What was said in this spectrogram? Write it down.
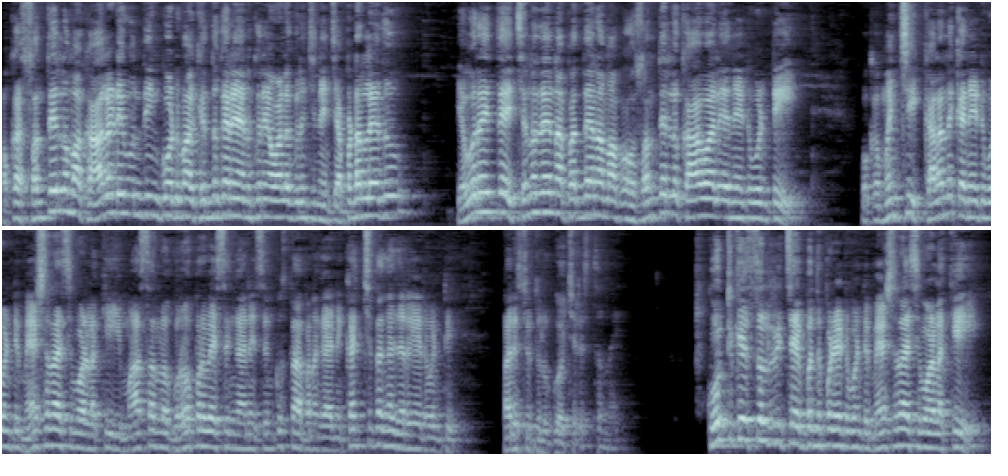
ఒక సొంత ఇల్లు మాకు ఆల్రెడీ ఉంది ఇంకోటి మాకు ఎందుకని అనుకునే వాళ్ళ గురించి నేను చెప్పడం లేదు. ఎవరైతే చిన్నదైనా పెద్దైనా మాకు ఒక సొంత ఇల్లు కావాలి అనేటువంటి ఒక మంచి కలనిక అనేటువంటి మేషరాశి వాళ్ళకి ఈ మాసంలో గృహప్రవేశం కానీ శంకుస్థాపన కానీ ఖచ్చితంగా జరిగేటువంటి పరిస్థితులు గోచరిస్తున్నాయి. కోర్టు కేసులు రీత్యా ఇబ్బంది పడేటువంటి మేషరాశి వాళ్ళకి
